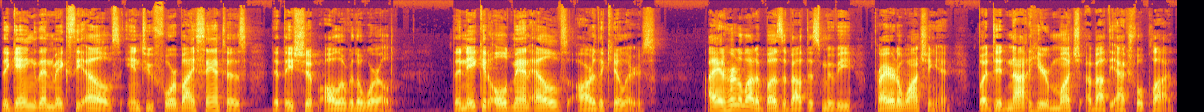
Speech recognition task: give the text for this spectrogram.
The gang then makes the elves into 4 by Santas that they ship all over the world. The naked old man elves are the killers. I had heard a lot of buzz about this movie prior to watching it, but did not hear much about the actual plot.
